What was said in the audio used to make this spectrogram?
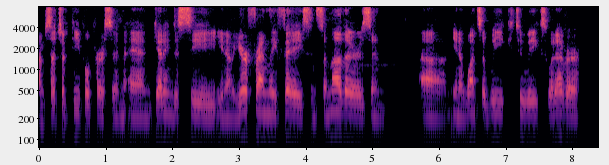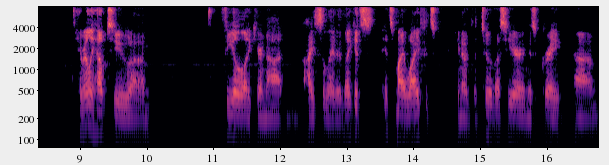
I'm such a people person and getting to see, you know, your friendly face and some others and, uh, you know, once a week, two weeks, whatever, it really helps you, um, feel like you're not isolated. Like it's, it's my wife, it's you know the two of us here and is great um,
